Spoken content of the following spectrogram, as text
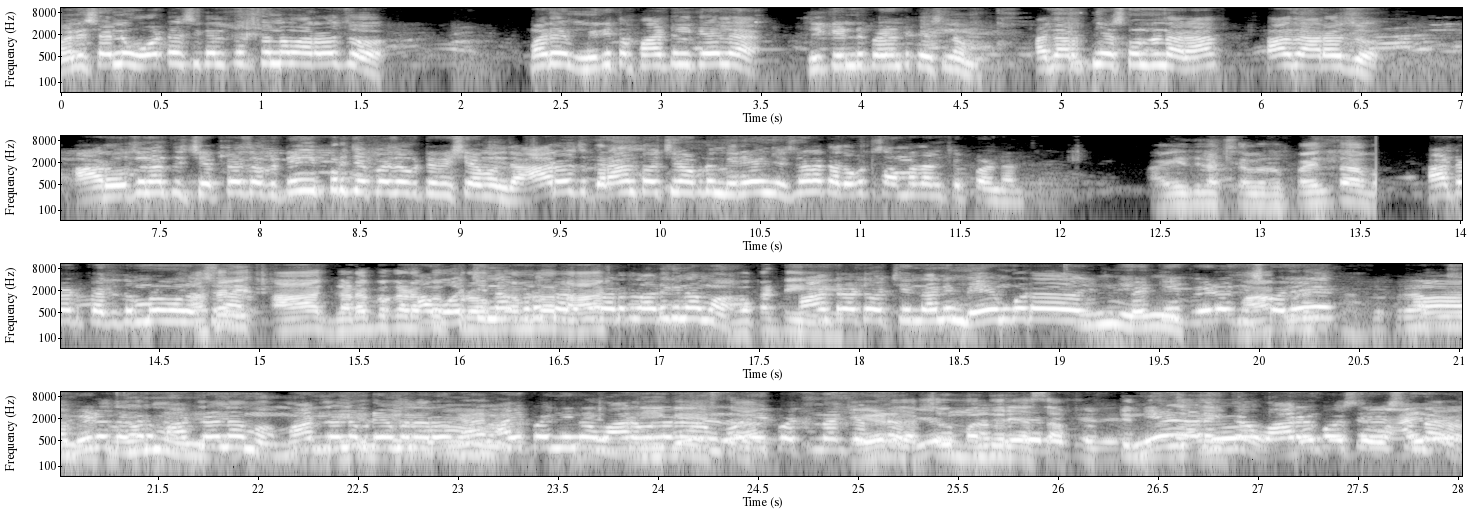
మనిషి అని ఓటేసి గెలిపిస్తున్నాం ఆ రోజు. మరి మిగతా పార్టీలకి వెళ్ళా నీకు ఇండిపెండెంట్కి వేసినాం అది అర్థం చేసుకుంటున్నారా? అది ఆ రోజు. ఆ రోజునంతా చెప్పేది ఒకటి ఇప్పుడు చెప్పేది ఒకటి విషయం ఉంది. ఆ రోజు గ్రాంట్ వచ్చినప్పుడు మీరు ఏం చేసినారు అది ఒకటి సమాధానం చెప్పండి అంతే. ఐదు లక్షల రూపాయలతో కాంట్రాక్ట్ పెద్ద అసలు. ఆ గడప గడప ప్రోగ్రామ్ వచ్చినప్పుడు గడప అడిగినాము? ఒకటి కాంట్రాక్ట్ వచ్చిందని మేము కూడా పెట్టి వీడియో తీసుకొని వీడియో దగ్గర మాట్లాడినాము? మాట్లాడినప్పుడు ఏమన్నారు? అయిపోయింది వారం ఏడు చెప్పారు. లక్షలు మంజూరు చేస్తా నేను అడిగితే వారం కోసం ఇస్తున్నారు.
